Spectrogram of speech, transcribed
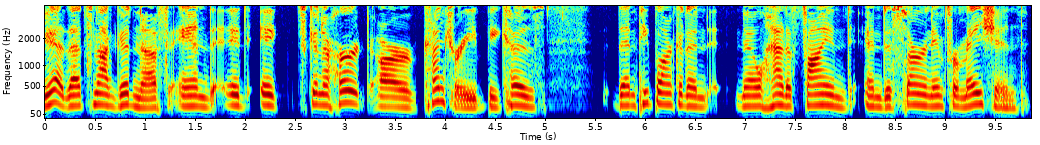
Yeah, that's not good enough. And it it's going to hurt our country because then people aren't going to know how to find and discern information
